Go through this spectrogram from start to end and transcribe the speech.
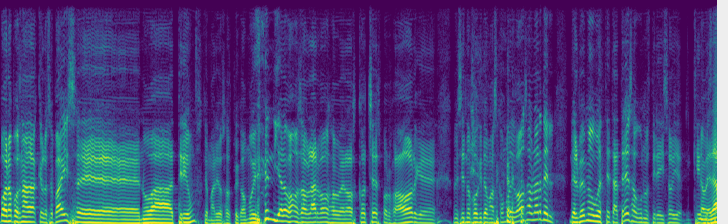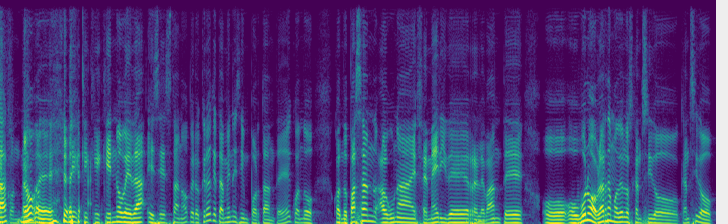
Bueno, pues nada, que lo sepáis, eh, nueva Triumph, que Mario os ha explicado muy bien, y ahora vamos a hablar, vamos a volver a los coches, por favor, que me siento un poquito más cómodo. Y vamos a hablar del, del BMW Z3, algunos diréis, oye, ¿qué me Novedad, estás contando? ¿no? Eh. ¿Qué, qué- qué- qué novedad es esta, no? Pero creo que también es importante, ¿eh? Cuando, cuando pasan alguna efeméride relevante, o, o, bueno, hablar de modelos que han sido, que han sido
